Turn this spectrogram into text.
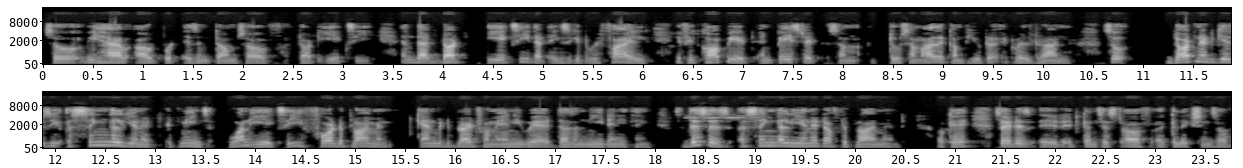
so we have output is in terms of .exe and that .exe that executable file if you copy it and paste it some to some other computer it will run. So .NET gives you a single unit. It means one exe for deployment can be deployed from anywhere. It doesn't need anything. So this is a single unit of deployment okay? So it is it, it consists of uh, collections of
